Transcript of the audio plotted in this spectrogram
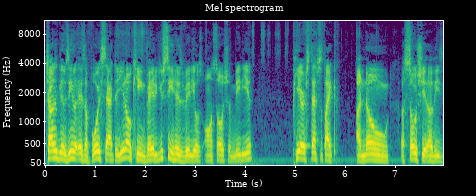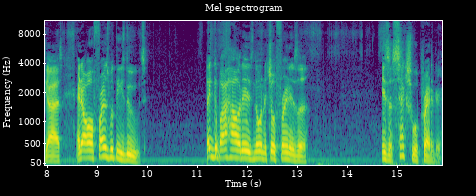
Childish Gambino is a voice actor. You know King Vader. You see his videos on social media. Pierre Steps is like a known associate of these guys, and they're all friends with these dudes. Think about how it is knowing that your friend is a is a sexual predator.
